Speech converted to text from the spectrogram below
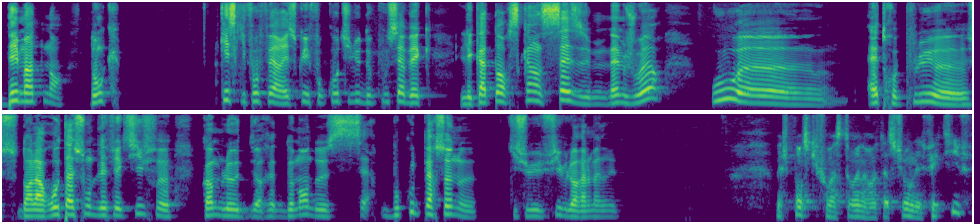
dès maintenant. Donc, qu'est-ce qu'il faut faire? Est-ce qu'il faut continuer de pousser avec les 14, 15, 16 mêmes joueurs ou euh, être plus euh, dans la rotation de l'effectif, comme le demandent beaucoup de personnes qui suivent le Real Madrid? Mais je pense qu'il faut instaurer une rotation d'effectifs.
